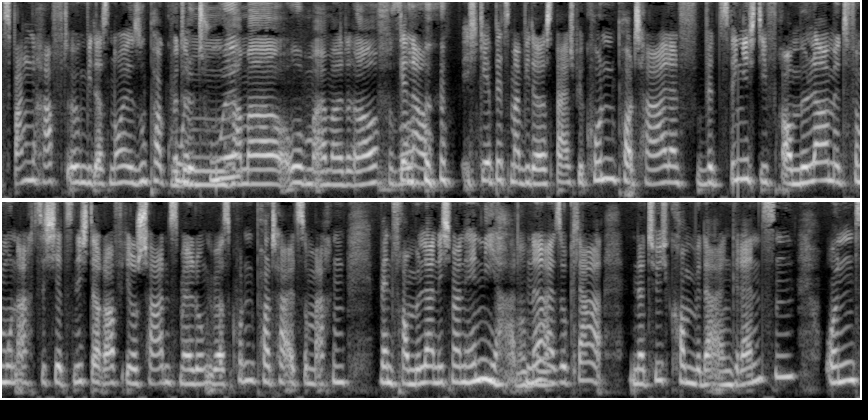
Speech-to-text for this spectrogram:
zwanghaft irgendwie das neue super coole Mit dem Tool. Hammer oben einmal drauf. So. Genau. Ich gebe jetzt mal wieder das Beispiel Kundenportal. Dann zwinge ich die Frau Müller mit 85 jetzt nicht darauf, ihre Schadensmeldung über das Kundenportal zu machen, wenn Frau Müller nicht mal ein Handy hat. Ne? Mhm. Ne? Also klar, natürlich kommen wir da an Grenzen und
